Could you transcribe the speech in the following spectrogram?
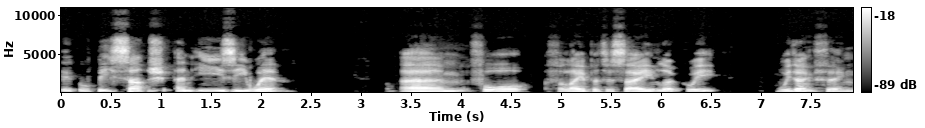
it will be such an easy win um, for for Labour to say, look, we we don't think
